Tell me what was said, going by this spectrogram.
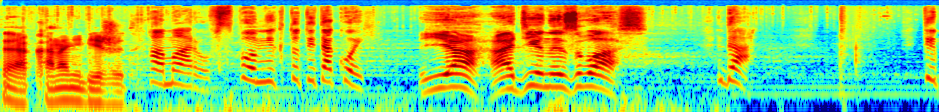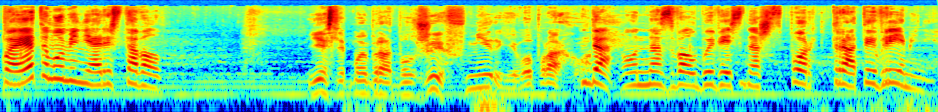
Так, она не бежит. Амару, вспомни, кто ты такой. Я один из вас. Да. Ты поэтому меня арестовал? Если бы мой брат был жив, мир его праху. Да, он назвал бы весь наш спор тратой времени.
